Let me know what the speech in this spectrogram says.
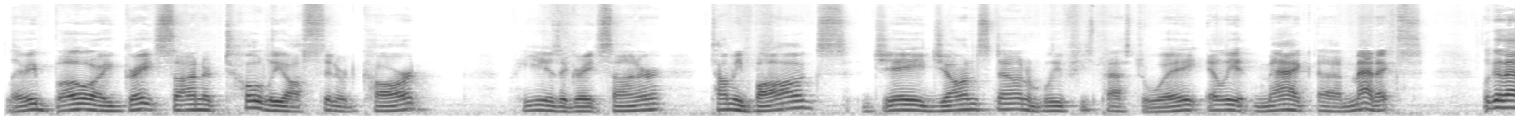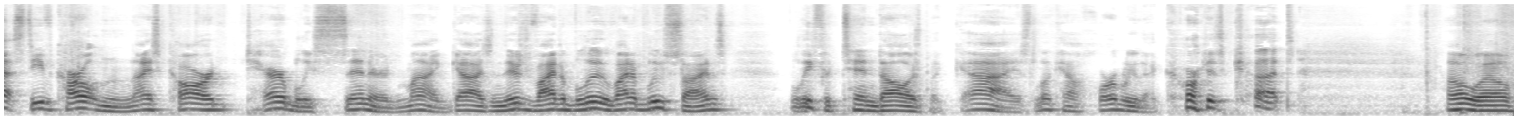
Larry Bowa, a great signer, totally off-centered card. He is a great signer. Tommy Boggs, Jay Johnstone, I believe he's passed away. Elliot Mag uh, Maddox, Look at that, Steve Carlton. Nice card. Terribly centered. My gosh. And there's Vida Blue. Vida Blue signs. I believe for $10. But guys, look how horribly that card is cut. Oh, well.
